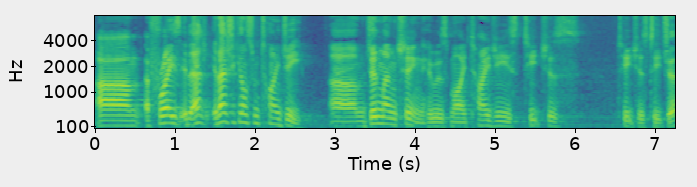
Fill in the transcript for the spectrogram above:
um, a phrase, it, it, actually comes from Taiji. Um, Zheng Ching, who was my Taiji's teacher's, teacher's teacher,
